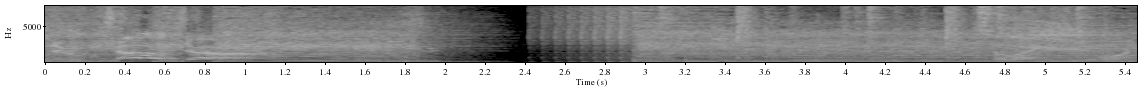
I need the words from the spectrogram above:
a new challenger! Select the order.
